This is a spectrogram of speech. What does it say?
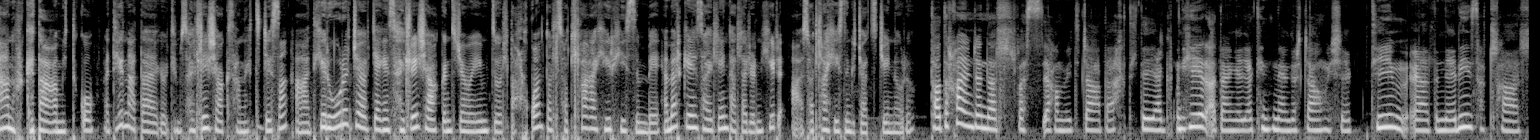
хаана хүрэх гээд байгаа мэдгүй. Тэр надад яг тийм солин шок санагдчихсэн. А тэгэхээр өөрөө чи хувьд яг энэ солин шокнд ч юм ийм зүйлд орохгүй тул судалгаагаа хэр хийсэн бэ? Америкийн соёлын талаар ер нь хэр судалгаа хийсэн гэж бодож байна өөрөө? тодорхой хэмжээнд бол бас яг мэдж байгаа байх. Гэхдээ яг үнэхээр одоо ингээд яг тэнд амьдарч байгаа хүн шиг тийм одоо нарийн судалгаа бол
